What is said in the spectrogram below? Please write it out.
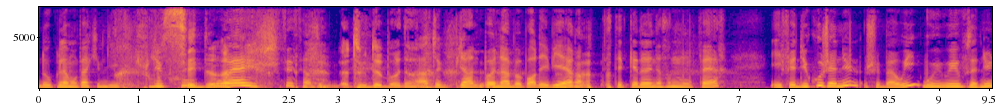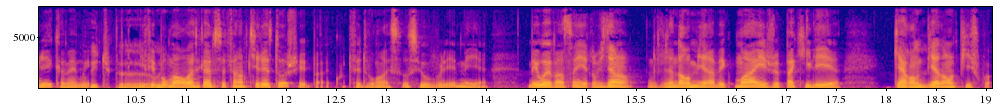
Donc là, mon père qui me dit, du coup, de ouais, c'est un truc Le truc de bonhomme. un truc bien de bonhomme à boire des bières. C'était le cadeau d'anniversaire de mon père. Et il fait du coup j'annule. Je fais bah oui, oui, oui, vous annulez quand même, oui. Oui, tu peux. il fait oui. bon bah on va quand même se faire un petit resto. Je fais bah écoute faites-vous un resto si vous voulez, mais euh, mais ouais Vincent il revient, il vient dormir avec moi et je veux pas qu'il ait euh, 40 bières dans le pif quoi.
